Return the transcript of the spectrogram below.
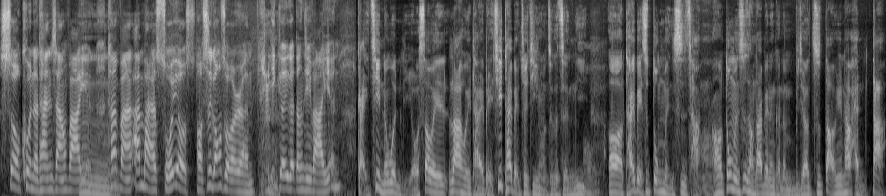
受困的摊商发言，他们反而安排了所有哦市公所的人 一个一个登记发言。改进的问题，哦稍微拉回台北，其实。台北最近有这个争议哦，台北是东门市场，然后东门市场台北人可能比较知道，因为它很大，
